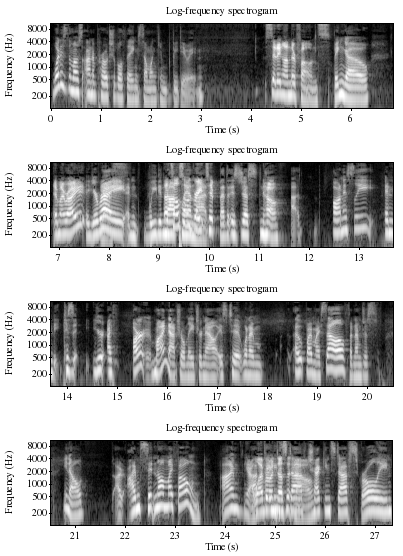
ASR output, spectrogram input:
what is the most unapproachable thing someone can be doing? Sitting on their phones. Bingo. Am I right? You're Yes. right. And we did That's not That's also a great that. tip. That is just No. Uh, honestly and because you're i our my natural nature now is to when i'm out by myself and i'm just you know I, i'm sitting on my phone i'm Yeah, well, everyone does it stuff now. checking stuff scrolling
